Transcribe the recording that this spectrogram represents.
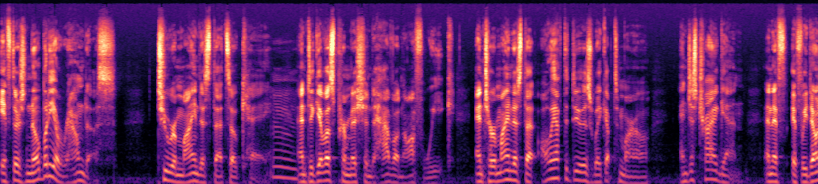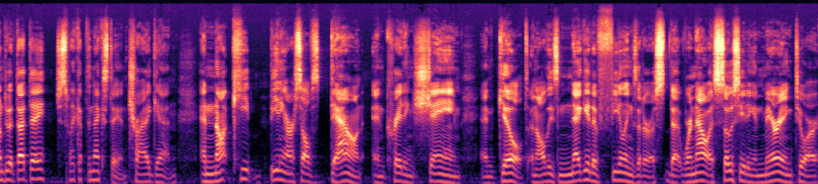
if there's nobody around us to remind us that's okay, mm. and to give us permission to have an off week, and to remind us that all we have to do is wake up tomorrow and just try again. And if, if we don't do it that day, just wake up the next day and try again. And not keep beating ourselves down and creating shame and guilt and all these negative feelings that are that we're now associating and marrying to our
